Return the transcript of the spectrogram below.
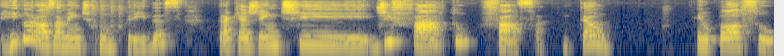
rigorosamente cumpridas para que a gente de fato faça. Então, eu posso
